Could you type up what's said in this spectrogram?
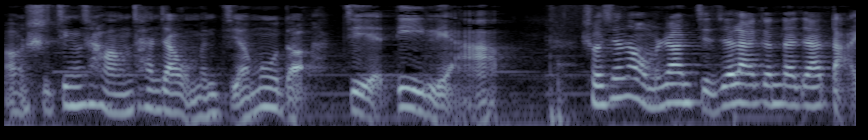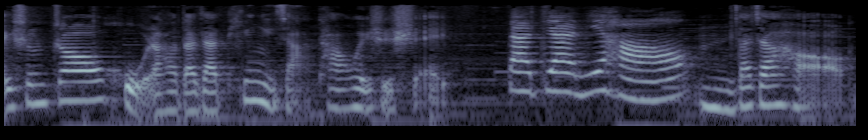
啊，是经常参加我们节目的姐弟俩。首先呢，我们让姐姐来跟大家打一声招呼，然后大家听一下她会是谁。大家你好。嗯，大家好。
